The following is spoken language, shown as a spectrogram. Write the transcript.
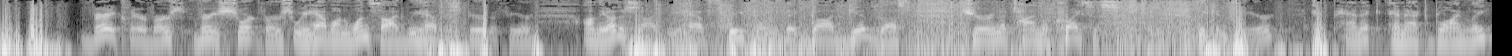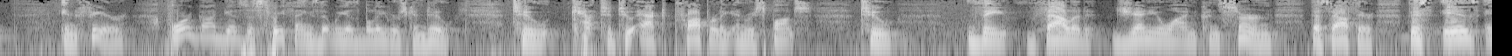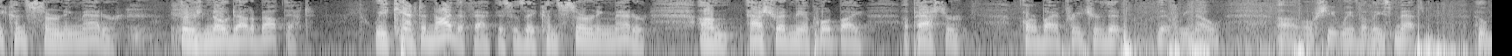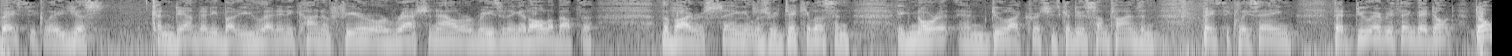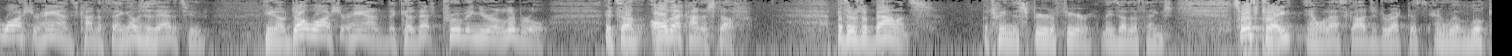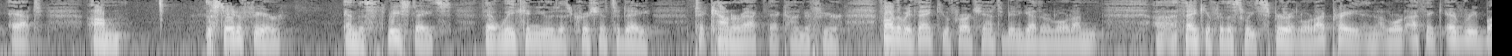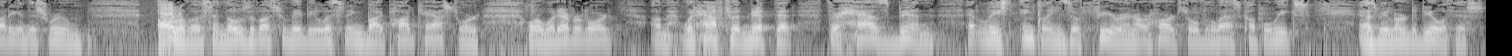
very clear verse, very short verse. We have on one side, we have the spirit of fear. On the other side, we have three things that God gives us during a time of crisis. We can fear and panic and act blindly in fear, or God gives us three things that we as believers can do to, to, to act properly in response to the valid, genuine concern that's out there. This is a concerning matter. There's no doubt about that. We can't deny the fact this is a concerning matter. Um, Ash read me a quote by a pastor or by a preacher that that we know, uh, or she we've at least met, who basically just condemned anybody who had any kind of fear or rationale or reasoning at all about the the virus, saying it was ridiculous and ignore it and do like Christians can do sometimes, and basically saying that do everything they don't don't wash your hands kind of thing. That was his attitude. You know, don't wash your hands because that's proving you're a liberal. It's um, all that kind of stuff. But there's a balance between the spirit of fear and these other things. So let's pray and we'll ask God to direct us and we'll look at um, the state of fear and the three states that we can use as Christians today to counteract that kind of fear. Father, we thank you for our chance to be together, Lord. I'm, uh, thank you for the sweet spirit, Lord. I pray, and Lord, I think everybody in this room all of us and those of us who may be listening by podcast or, or whatever, Lord, um, would have to admit that there has been at least inklings of fear in our hearts over the last couple weeks as we learn to deal with this.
